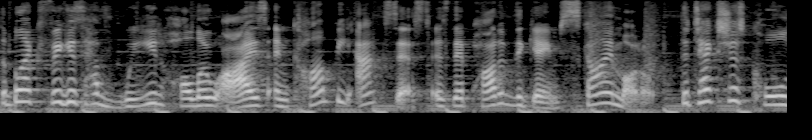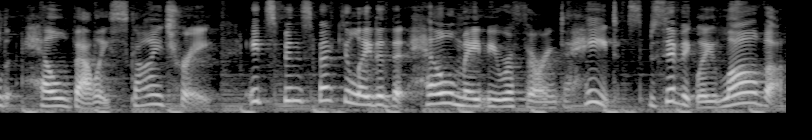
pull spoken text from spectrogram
The black figures have weird hollow eyes and can't be accessed as they're part of the game's sky model. The texture's called Hell Valley Sky Tree. It's been speculated that hell may be referring to heat, specifically lava,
